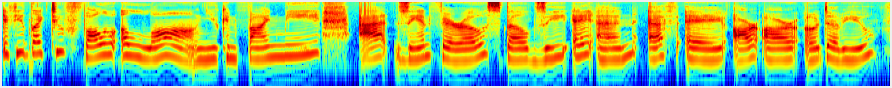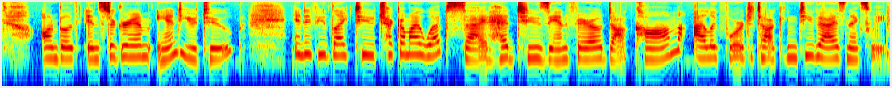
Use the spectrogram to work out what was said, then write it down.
If you'd like to follow along, you can find me at Zan Farrow, spelled Z A N F A R R O W, on both Instagram and YouTube. And if you'd like to check out my website, head to zanfarrow.com. I look forward to talking to you guys next week.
